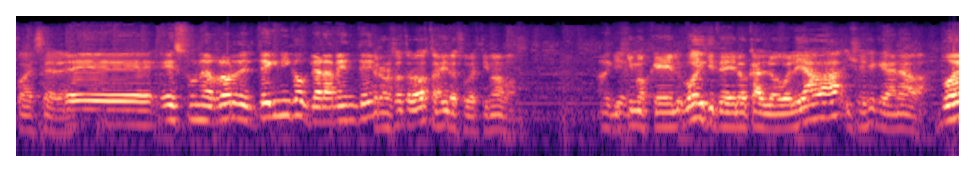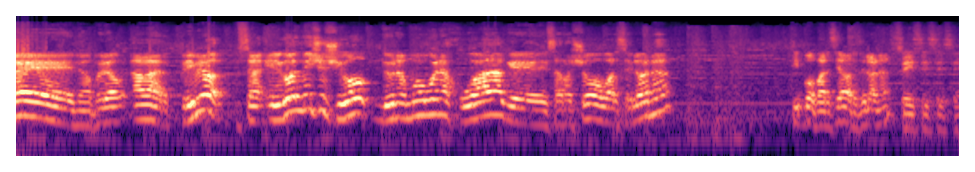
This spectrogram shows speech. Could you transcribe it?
Puede ser, ¿eh? Eh, es un error del técnico, claramente. Pero nosotros dos también lo subestimamos. Dijimos que el, dijiste de local lo goleaba y yo dije que ganaba. Bueno, pero a ver, primero, o sea, el gol de ellos llegó de una muy buena jugada que desarrolló Barcelona. Tipo parecía Barcelona. Sí, sí, sí, sí.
